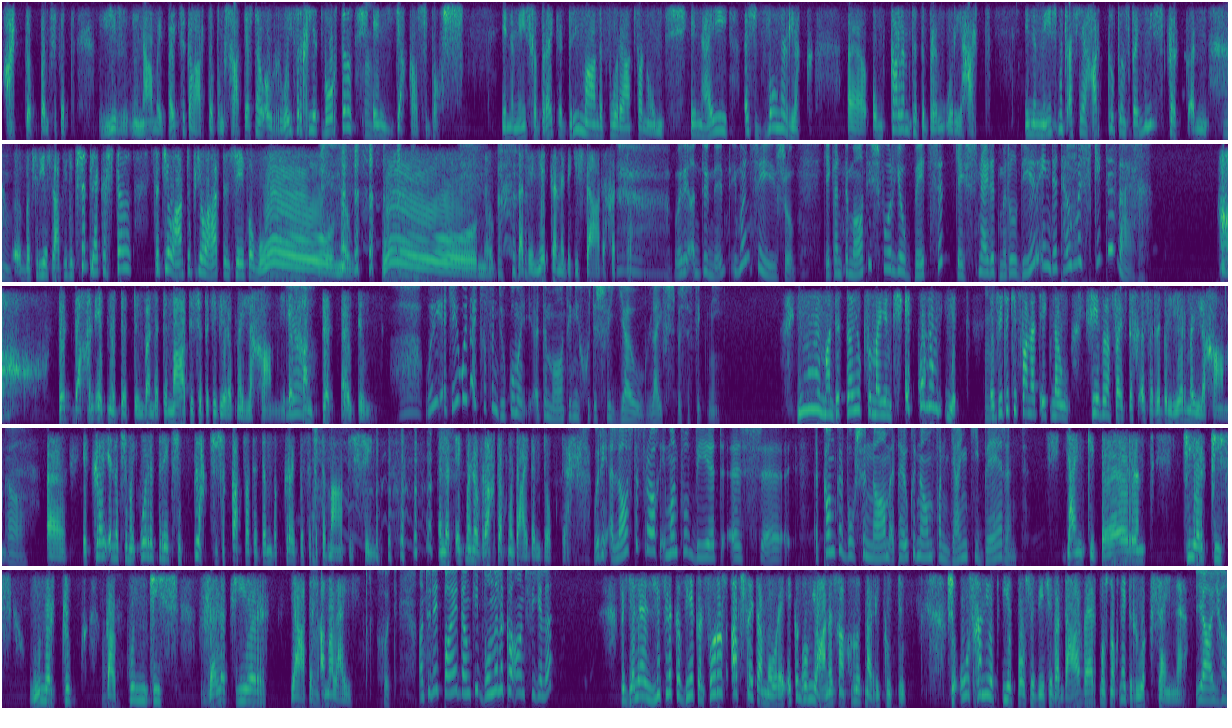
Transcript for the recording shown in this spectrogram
Hartkloppings wat hier na my byt sit hartkloppings gehad. Dis nou ou rooi vergeetwortel hmm. en jakkalsbos. En 'n mens gebruik 'n 3 maande voorraad van hom en hy is wonderlik uh om kalmte te bring oor die hart en 'n mens moet as jy hartklop en skry moenie skrik en hmm. uh, bevrees. Laat jy sit lekker stil sit jou hand op jou hart en sê vir wo no wo no dat jy net kan 'n bietjie stadiger hoor die Antonet iemand sê hierso jy kan tematies voor jou bed sit jy sny dit middeldeur en dit hou muskiete weg. Oh, dit dan gaan ek net dit doen want dit tematies sit ek weer op my liggaam nie. Ek ja. gaan dit nou doen Hoorie, het jy ooit uitgevind hoekom 'n tamatie nie goed is vir jou lyf spesifiek nie? Nee, man, dit sê ook vir my en ek kon hom eet. Mm. Nou weet ek nie van dat ek nou 57 is, rebelleer my liggaam. Oh. Uh, ek kry eintlik so my ore trek so plat soos 'n kat wat 'n ding bekruip as ek 'n tamatie sien. en dat ek my nou wragtig moet daai ding dokter. Hoorie, 'n laaste vraag iemand wil weet is 'n uh, kankerbos se naam, het hy ook 'n naam van Jantjie Berend? Jantjie Berend keertjies, hoenderkoek, kalkoentjies, willekeer. Ja, dit is hmm. almal hy. Goed. Antoinette, baie dankie. Wonderlike aand vir julle. Vir julle 'n lieflike week en voor ons afsluit aan môre, ek en oom Johannes gaan Groot Mariko toe. So ons gaan nie op e-posse wees nie want daar werk ons nog net rooksyne. Ja, ja.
